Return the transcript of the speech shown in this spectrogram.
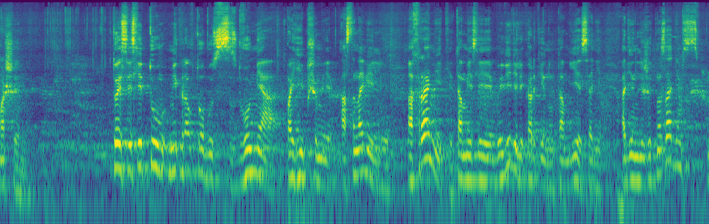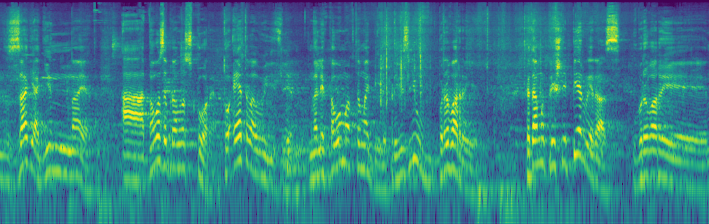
машины. То есть, если ту микроавтобус с двумя погибшими остановили охранники, там, если вы видели картину, там есть они, один лежит на заднем, с- сзади один на это, а одного забрала скорая, то этого вывезли на легковом автомобиле, привезли в Бровары. Когда мы пришли первый раз в Бровары на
